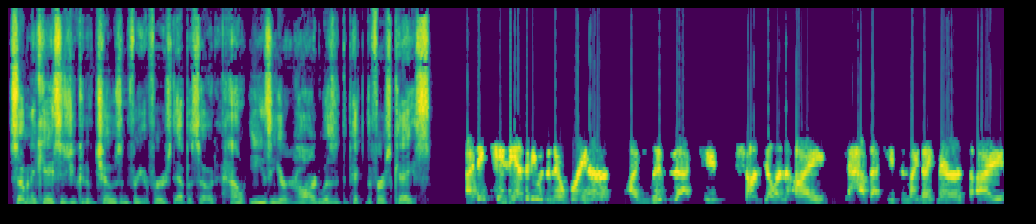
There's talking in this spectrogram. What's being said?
So many cases you could have chosen for your first episode. How easy or hard was it to pick the first case? I think Casey Anthony was a no brainer. I lived that case, Sean Dillon. I have that case in my nightmares. I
